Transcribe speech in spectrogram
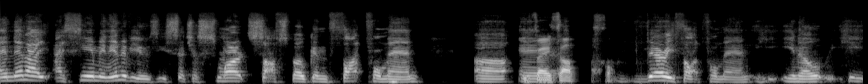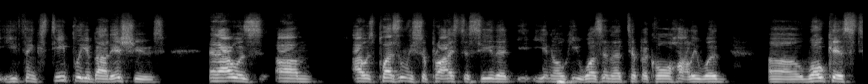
And then I, I see him in interviews. He's such a smart, soft-spoken, thoughtful man. Uh, and very thoughtful. Very thoughtful man. He, you know, he he thinks deeply about issues. And I was um, I was pleasantly surprised to see that you know he wasn't a typical Hollywood uh, wokist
